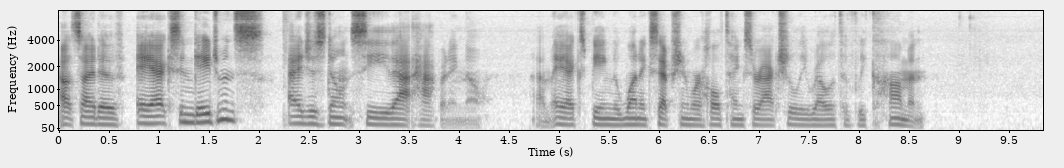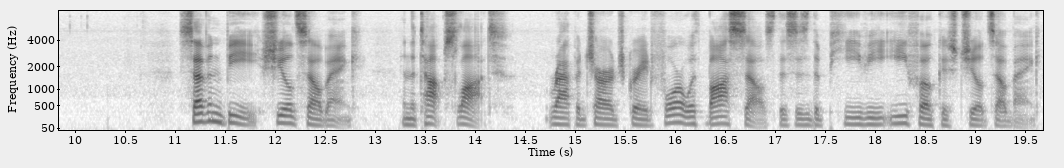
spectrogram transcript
Outside of AX engagements, I just don't see that happening though um, AX being the one exception where hull tanks are actually relatively common. 7B Shield Cell Bank in the top slot. Rapid Charge Grade 4 with Boss Cells. This is the PvE focused Shield Cell Bank.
